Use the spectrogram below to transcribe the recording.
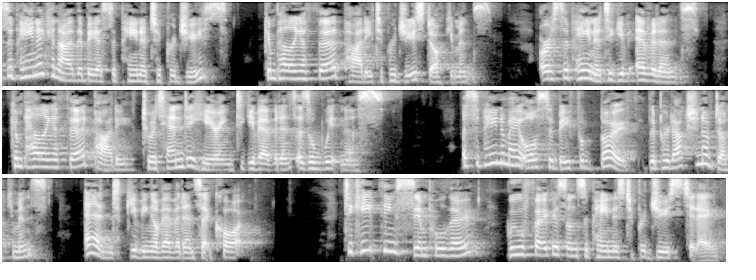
subpoena can either be a subpoena to produce, compelling a third party to produce documents, or a subpoena to give evidence, compelling a third party to attend a hearing to give evidence as a witness. A subpoena may also be for both the production of documents and giving of evidence at court. To keep things simple, though, we will focus on subpoenas to produce today.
